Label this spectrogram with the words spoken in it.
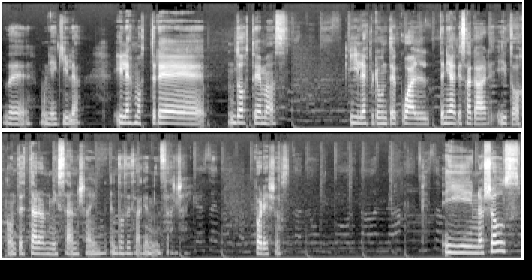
de Muñequila. Y les mostré dos temas y les pregunté cuál tenía que sacar y todos contestaron mi Sunshine. Entonces saqué mi Sunshine. Por ellos. Y en los shows,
